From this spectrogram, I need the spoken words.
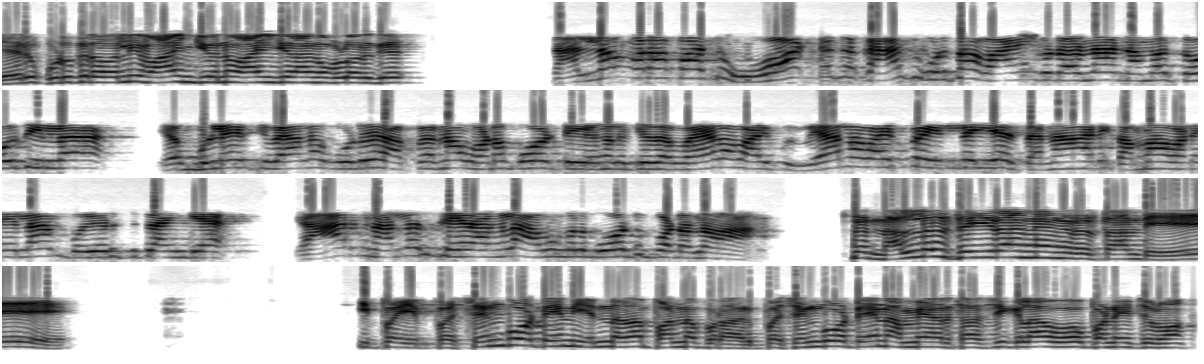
சரி கொடுக்குற வரலையும் வாங்கிக்கணும் வாங்கிக்கிறாங்க போல இருக்கு. நல்லவங்களா பார்த்து ஓட்டுக்கு காசு கொடுத்தா வாங்கிக்கிடணும் நம்ம தொகுதியில என் பிள்ளைக்கு வேலை கொடு. அப்பனா உனக்கு ஓட்டு? எங்களுக்கு இதை வேலை வாய்ப்பு. வேலை வாய்ப்பே இல்லையே. தன்னாடி கம்மா வடையெல்லாம் போய் எடுத்துட்டாங்க. யாரு நல்லது செய்யறாங்களோ அவங்களுக்கு ஓட்டு போடணும். இல்ல நல்லது செய்யறாங்கிறத தாண்டி இப்ப இப்ப செங்கோட்டையன் என்னதான் பண்ண போறாரு? இப்ப செங்கோட்டையன் அம்மையார் சசிகலா ஓ பன்னீர்செல்வம்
